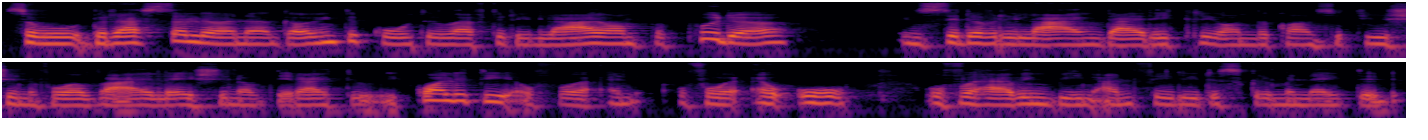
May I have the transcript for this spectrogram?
So the Rasta learner going to court will have to rely on PEPUDA instead of relying directly on the constitution for a violation of the right to equality or for an, or for or, or for having been unfairly discriminated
